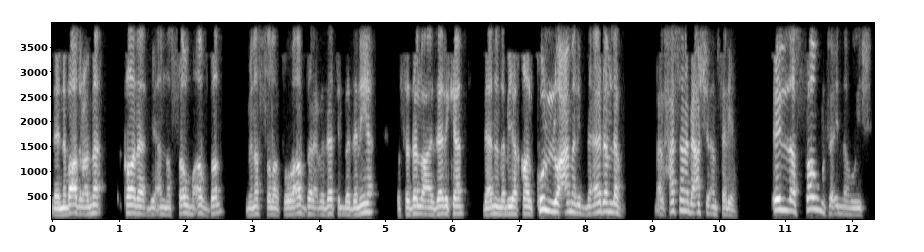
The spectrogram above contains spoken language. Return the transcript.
لأن بعض العلماء قال بأن الصوم أفضل من الصلاة وهو أفضل العبادات البدنية واستدلوا على ذلك بأن النبي قال كل عمل ابن آدم له الحسنة بعشر أمثالها. إلا الصوم فإنه إيش؟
